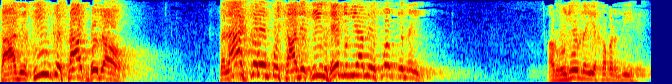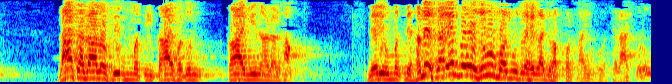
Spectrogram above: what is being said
صادقین کے ساتھ ہو جاؤ۔ تلاش کرو کوئی صادقین ہے دنیا میں اس وقت کے نہیں۔ اور حضور نے یہ خبر دی ہے۔ لا تزال فی امتی طائفت قائمین علی الحق۔ میری امت میں ہمیشہ ایک وہ ضرور موجود رہے گا جو حق پر قائم ہو۔ تلاش کرو۔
